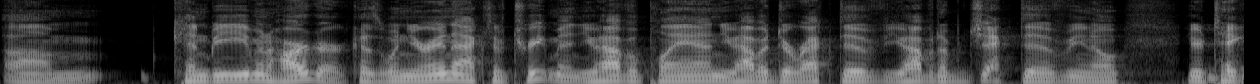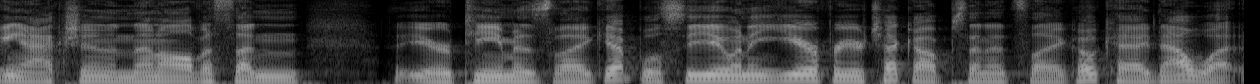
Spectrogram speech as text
um, can be even harder because when you're in active treatment, you have a plan, you have a directive, you have an objective, you know, you're mm-hmm. taking action, and then all of a sudden your team is like, yep, we'll see you in a year for your checkups. And it's like, okay, now what?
